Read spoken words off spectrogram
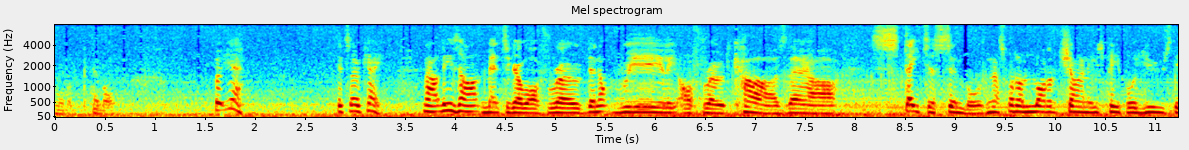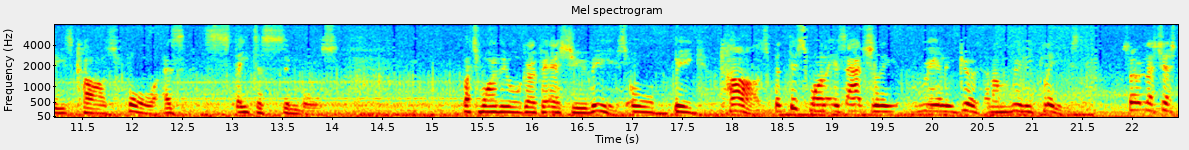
More a pebble. But yeah, it's okay. Now these aren't meant to go off-road, they're not really off-road cars, they are status symbols and that's what a lot of Chinese people use these cars for, as status symbols. That's why they all go for SUVs or big cars, but this one is actually really good and I'm really pleased. So let's just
